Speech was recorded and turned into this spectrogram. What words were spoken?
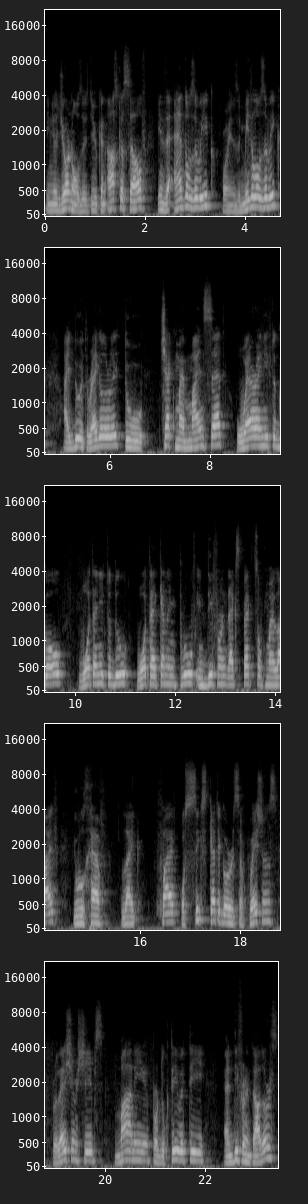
in your journal that you can ask yourself in the end of the week or in the middle of the week. I do it regularly to check my mindset where I need to go, what I need to do, what I can improve in different aspects of my life. You will have like five or six categories of questions relationships, money, productivity, and different others.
